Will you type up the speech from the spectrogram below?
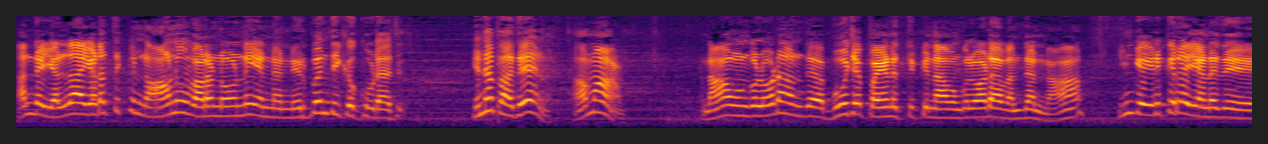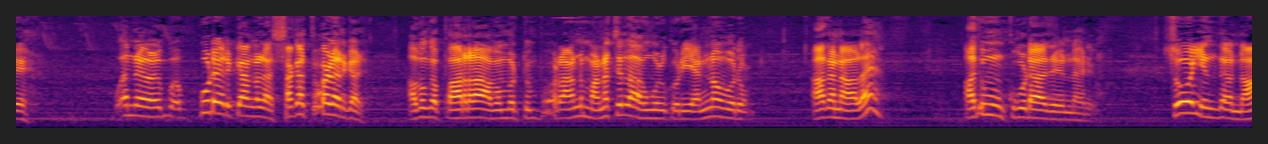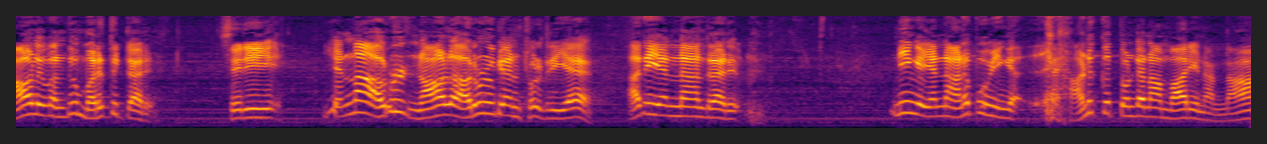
அந்த எல்லா இடத்துக்கும் நானும் வரணும்னு என்னை நிர்பந்திக்கக்கூடாது. என்னப்பா அது? ஆமாம் நான் உங்களோட அந்த பூஜை பயணத்துக்கு நான் உங்களோட வந்தேன்னா இங்கே இருக்கிற எனது அந்த கூட இருக்காங்கள சக தோழர்கள் அவங்க பாடுறா அவன் மட்டும் போகிறான்னு மனசில் அவங்களுக்கு ஒரு எண்ணம் வரும். அதனால் அதுவும் கூடாதுன்னாரு. ஸோ இந்த நாள் வந்து மறுத்துட்டாரு. சரி என்ன அருள் நாலு அருள்கன்னு சொல்கிறிய அது என்னன்றாரு. நீங்கள் என்ன அனுப்புவீங்க? அணுக்கு தொண்டனாக மாறினன்னா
